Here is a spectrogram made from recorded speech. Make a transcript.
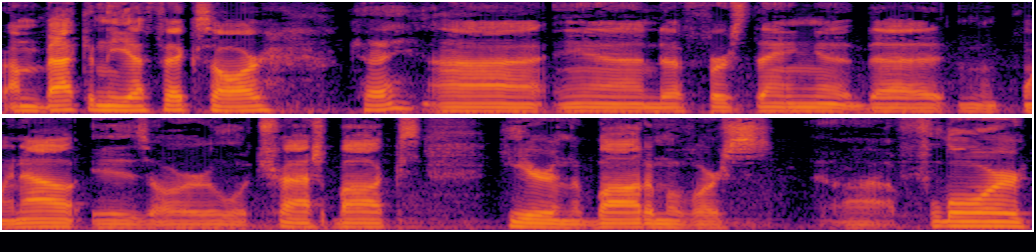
I'm back in the FXR. Okay, uh, and uh, first thing that I'm gonna point out is our little trash box here in the bottom of our uh, floor.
